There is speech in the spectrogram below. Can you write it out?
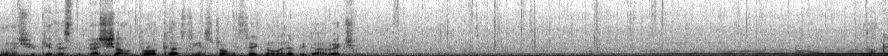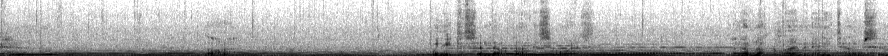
Well, it should give us the best shot of broadcasting a strong signal in every direction. Send out that SOS. And I'm not climbing anytime soon.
